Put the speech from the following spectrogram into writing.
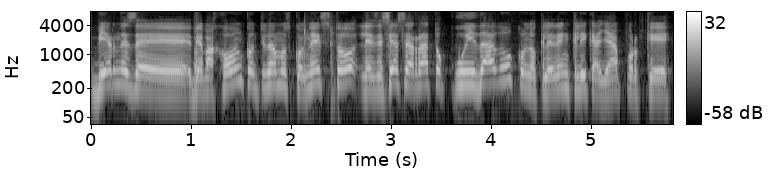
viernes de, de bajón, continuamos con esto. Les decía hace rato, cuidado con lo que le den clic allá porque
